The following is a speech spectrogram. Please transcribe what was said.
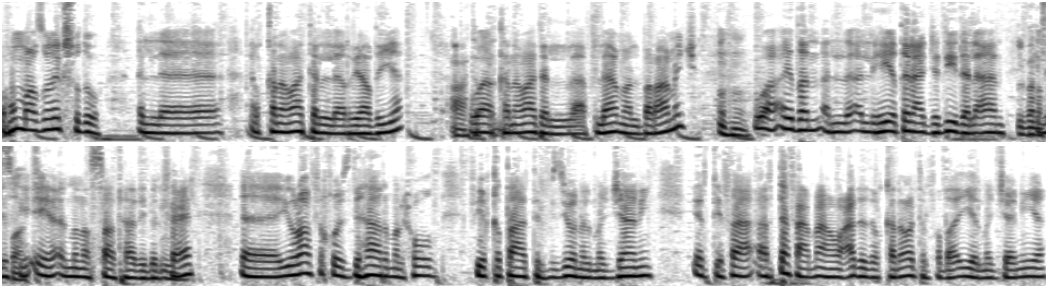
وهم أظن يقصدوا ال- القنوات الرياضية أعتقد. وقنوات الأفلام والبرامج. ال- اللي هي طلعت جديدة الآن. المنصات. إيه المنصات هذه بالفعل. آه، يرافق ازدهار ملحوظ في قطاع التلفزيون المجاني. ارتفاع ارتفع معه عدد القنوات الفضائية المجانية.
